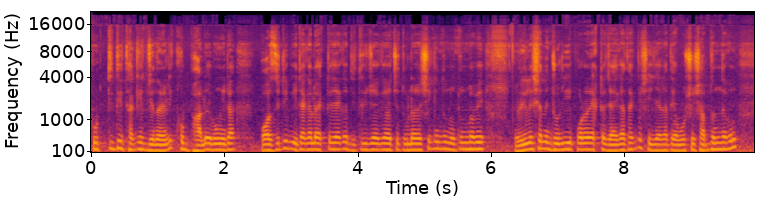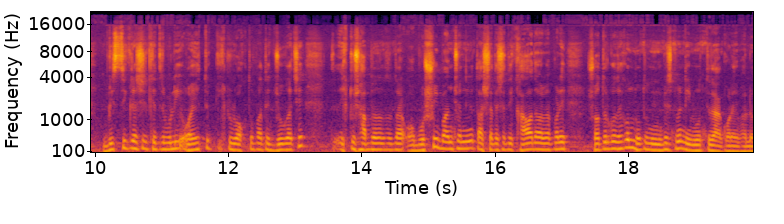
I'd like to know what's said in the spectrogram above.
ফুর্তিতে থাকে জেনারেলি খুব ভালো এবং এটা পজিটিভ এটা গেল একটা জায়গা, দ্বিতীয় জায়গা হচ্ছে তুলা রাশি, কিন্তু নতুনভাবে রিলেশনে জড়িয়ে পড়ার একটা জায়গা থাকবে, সেই জায়গাতে অবশ্যই সাবধান থাকুন। বৃশ্চিক রাশির ক্ষেত্রে বলি, অহেতুক একটু রক্তপাতের যোগ আছে, একটু সাবধানতা অবশ্যই বাঞ্ছনীয়, তার সাথে সাথে খাওয়া দাওয়ার ব্যাপারে সতর্ক থাকুন, নতুন ইনভেস্টমেন্ট এই মুহূর্তে না করাই ভালো।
